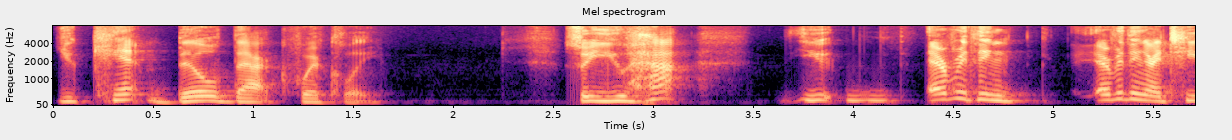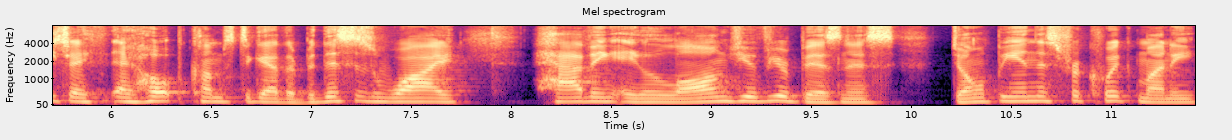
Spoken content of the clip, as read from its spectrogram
You can't build that quickly. So you have you everything everything I teach I, I hope comes together. But this is why having a long view of your business, don't be in this for quick money.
